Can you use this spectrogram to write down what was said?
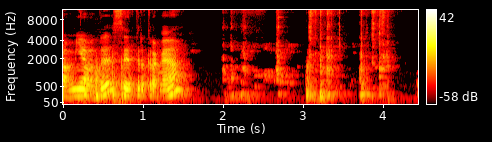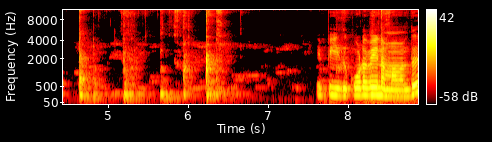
கம்மியாக வந்து சேர்த்துருக்குறேங்க. இப்போ இது கூடவே நம்ம வந்து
